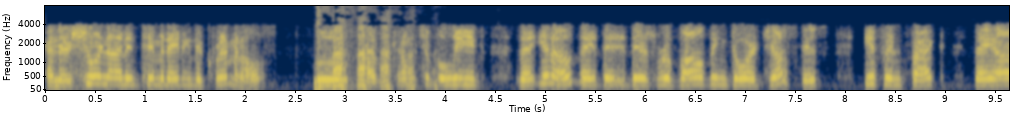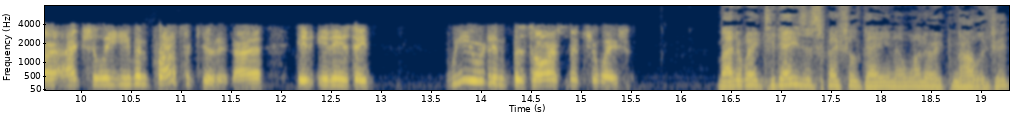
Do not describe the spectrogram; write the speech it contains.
and they're sure not intimidating the criminals who have come to believe that you know they, they, there's revolving door justice if in fact they are actually even prosecuted. Uh, it, it is a weird and bizarre situation. By the way, today is a special day, and I want to acknowledge it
